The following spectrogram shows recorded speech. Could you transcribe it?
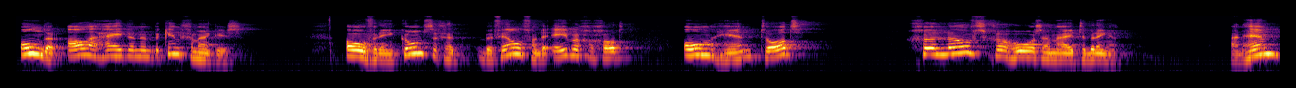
onder alle heidenen bekendgemaakt is. Overeenkomstig het bevel van de eeuwige God om hen tot geloofsgehoorzaamheid te brengen. Aan hem,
